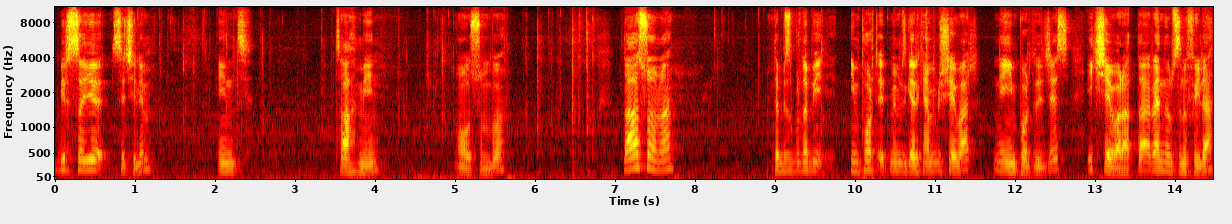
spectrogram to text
bir sayı seçelim. İnt tahmin olsun bu. Daha sonra da biz burada bir import etmemiz gereken bir şey var. Neyi import edeceğiz? İki şey var hatta. Random sınıfıyla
